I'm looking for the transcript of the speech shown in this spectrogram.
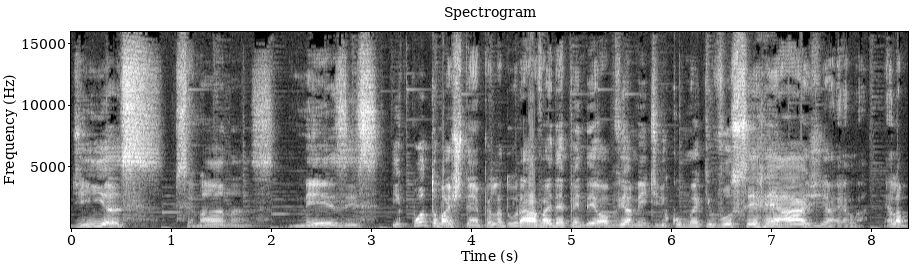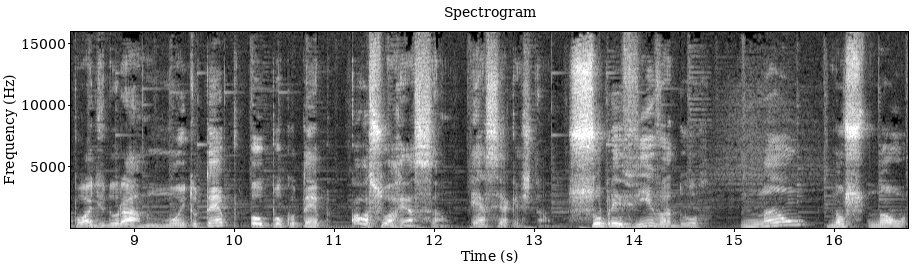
dias, semanas, meses. E quanto mais tempo ela durar, vai depender, obviamente, de como é que você reage a ela. Ela pode durar muito tempo ou pouco tempo. Qual a sua reação? Essa é a questão. Sobreviva à dor. Não, não, não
